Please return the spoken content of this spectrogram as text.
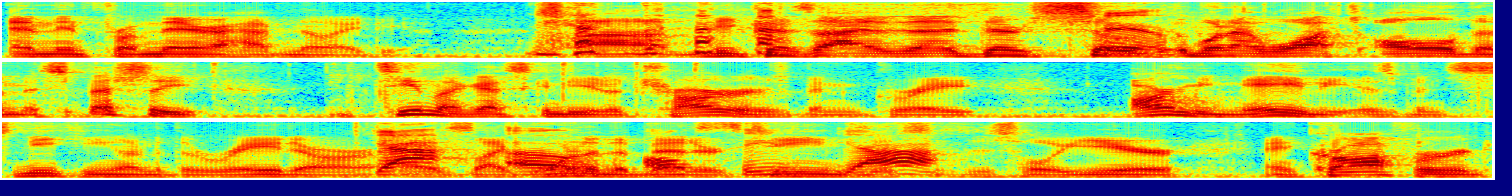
and then from there I have no idea. Uh, because I there's so True. when I watch all of them, especially a team like Escondido Charter has been great. Army Navy has been sneaking under the radar Yeah. as like Oh, one of the better see. teams Yeah. this, this whole year. And Crawford,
